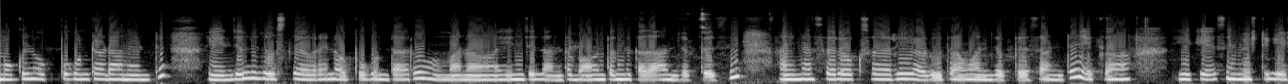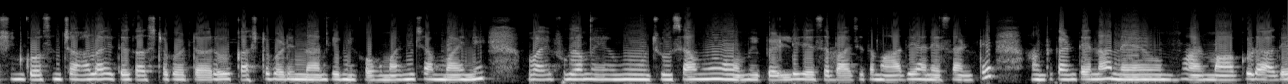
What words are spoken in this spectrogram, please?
మొక్కుల్ని ఒప్పుకుంటాడా అని అంటే ఏంజల్ని చూస్తే ఎవరైనా ఒప్పుకుంటారు మన ఏంజల్ అంత బాగుంటుంది కదా అని చెప్పేసి అయినా సరే ఒకసారి అడుగుతాము అని చెప్పేసి అంటే ఇక ఈ కేసు ఇన్వెస్టిగేషన్ కోసం చాలా అయితే కష్టపడ్డారు. కష్టపడిన దానికి మీకు ఒక మంచి అమ్మాయిని వైఫ్గా మేము చూసాము. మీ పెళ్ళి చేసే బాధ్యత మాదే అనేసి అంటే అంతకంటేనా నేను మాకు కూడా అదే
